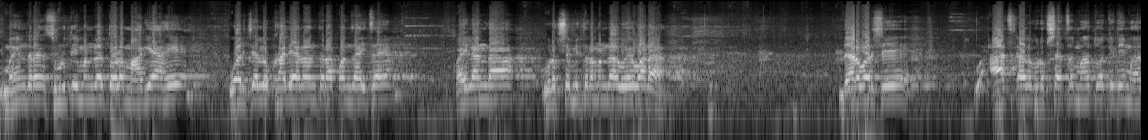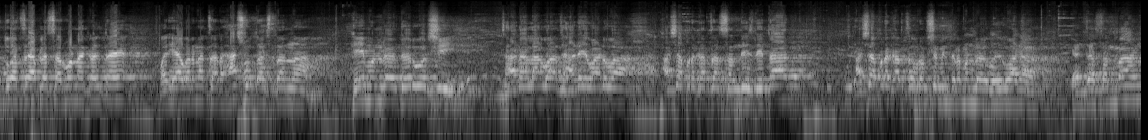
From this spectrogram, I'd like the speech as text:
महेंद्र स्मृती मंडळ थोडं मागे आहे. वरचे लोक खाली आल्यानंतर आपण जायचं आहे पहिल्यांदा वृक्षमित्र मंडळ वेळवाडा दरवर्षी आजकाल वृक्षाचं महत्त्व किती महत्त्वाचं आहे आपल्या सर्वांना कळत आहे पर्यावरणाचा ऱ्हास होत असताना हे मंडळ दरवर्षी झाडं लावा झाडे वाढवा अशा प्रकारचा संदेश देतात. अशा प्रकारचं वृक्षमित्र मंडळ भैवाडा यांचा सन्मान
